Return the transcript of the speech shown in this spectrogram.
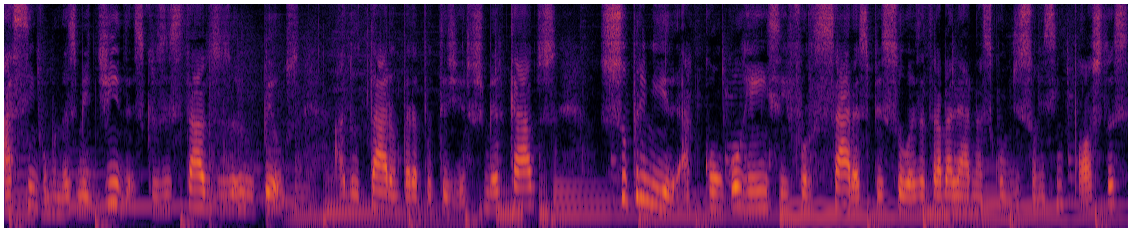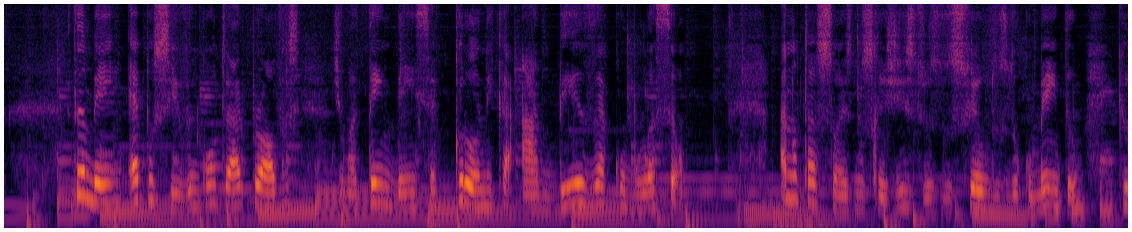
assim como nas medidas que os Estados europeus adotaram para proteger os mercados, suprimir a concorrência e forçar as pessoas a trabalhar nas condições impostas, também é possível encontrar provas de uma tendência crônica à desacumulação. Anotações nos registros dos feudos documentam que,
